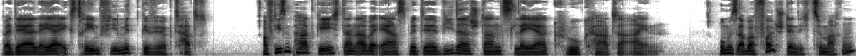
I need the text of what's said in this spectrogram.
bei der Leia extrem viel mitgewirkt hat. Auf diesen Part gehe ich dann aber erst mit der Widerstands-Leia Crew-Karte ein. Um es aber vollständig zu machen,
